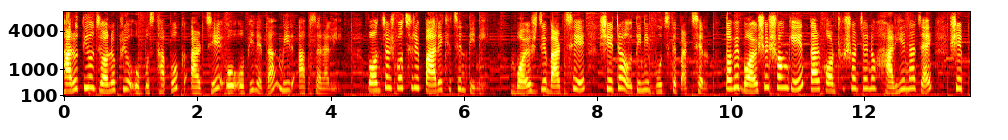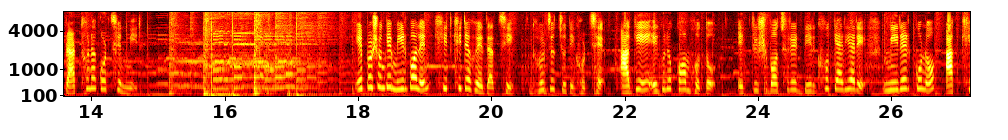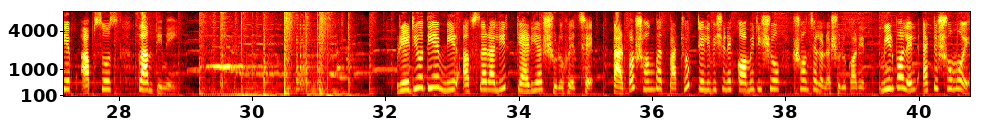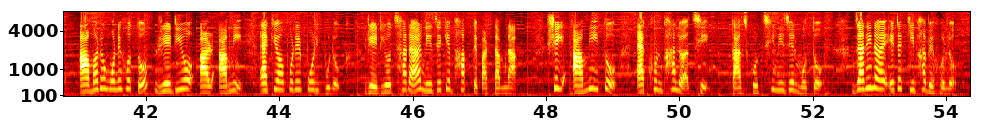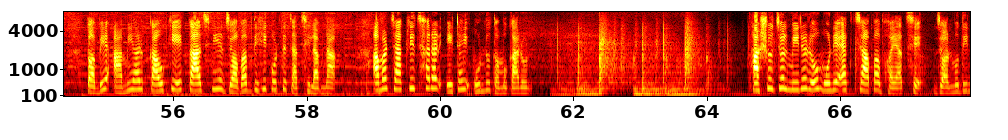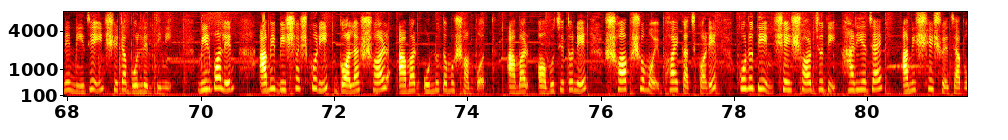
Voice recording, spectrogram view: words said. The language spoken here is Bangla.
ভারতীয় জনপ্রিয় উপস্থাপক আরজে ও অভিনেতা মীর আফসার আলী। পঞ্চাশ বছরে পা রেখেছেন তিনি। বয়স যে বাড়ছে, সেটাও তিনি বুঝতে পারছেন। তবে বয়সের সঙ্গে তার কণ্ঠস্বর যেন হারিয়ে না যায় সেই প্রার্থনা করছেন মীর। এ প্রসঙ্গে মীর বলেন, খিটখিটে হয়ে যাচ্ছি ধৈর্যচ্যুতি ঘটছে। আগে এগুলো কম হতো। একত্রিশ বছরের দীর্ঘ ক্যারিয়ারে মীরের কোনো আক্ষেপ, আফসোস, ক্লান্তি নেই। রেডিও দিয়ে মীর আফসার আলীর ক্যারিয়ার শুরু হয়েছে। তারপর সংবাদ পাঠক, টেলিভিশনে কমেডি শো সঞ্চালনা শুরু করেন। মীর বলেন, একটা সময় আমারও মনে হতো রেডিও আর আমি একে অপরের পরিপূরক। রেডিও ছাড়া নিজেকে ভাবতে পারতাম না। সেই আমি তো এখন ভালো আছি, কাজ করছি নিজের মতো। জানি না এটা কীভাবে হলো। তবে আমি আর কাউকে কাজ নিয়ে জবাবদিহি করতে চাচ্ছিলাম না। আমার চাকরি ছাড়ার এটাই অন্যতম কারণ। হাস্যোজ্জ্বল মীরেরও মনে এক চাপা ভয় আছে। জন্মদিনে নিজেই সেটা বললেন তিনি। মীর বলেন, আমি বিশ্বাস করি গলার স্বর আমার অন্যতম সম্পদ। আমার অবচেতনে সব সময় ভয় কাজ করে। কোনো দিন সেই স্বর যদি হারিয়ে যায়, আমি শেষ হয়ে যাব।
